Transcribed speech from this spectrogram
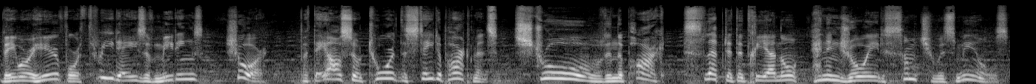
They were here for three days of meetings, sure, but they also toured the state apartments, strolled in the park, slept at the Trianon, and enjoyed sumptuous meals.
